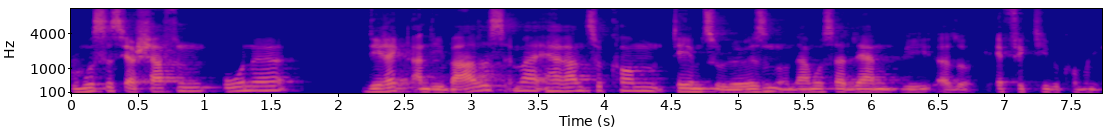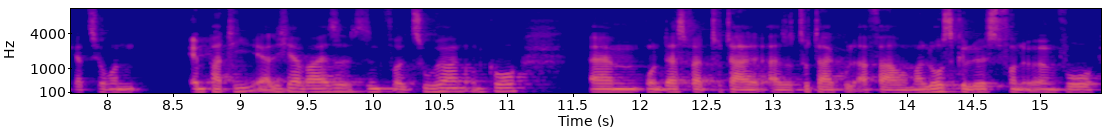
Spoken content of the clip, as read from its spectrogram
du musst es ja schaffen, ohne direkt an die Basis immer heranzukommen, Themen zu lösen. Und da musst du halt lernen, wie, also effektive Kommunikation, Empathie, ehrlicherweise, sinnvoll zuhören und Co. Ähm, und das war total, also total coole Erfahrung. Mal losgelöst von irgendwo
